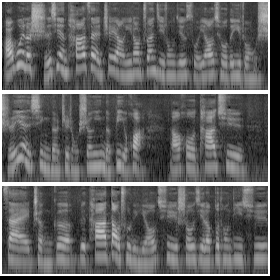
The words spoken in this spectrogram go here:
而为了实现他在这样一张专辑中间所要求的一种实验性的这种声音的壁画，然后他去在整个他到处旅游，去收集了不同地区、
